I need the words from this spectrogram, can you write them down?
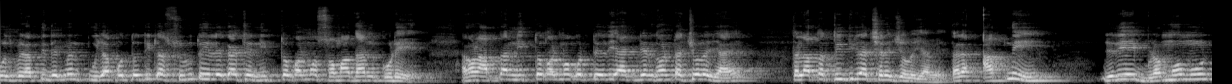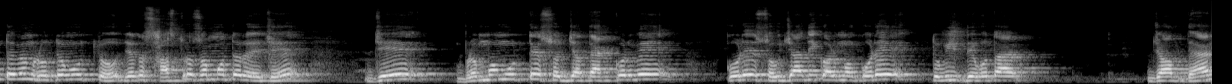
বসবেন, আপনি দেখবেন পূজা পদ্ধতিটা শুরুতেই লেখা আছে, নিত্যকর্ম সমাধান করে। এখন আপনার নিত্যকর্ম করতে যদি এক দেড় ঘণ্টা চলে যায়, তাহলে আপনার তৃতীয়টা ছেড়ে চলে যাবে। তাহলে আপনি যদি এই ব্রহ্ম মুহূর্ত এবং রৌদ্র মুহূর্ত যেহেতু শাস্ত্রসম্মত রয়েছে, যে ব্রহ্ম মুহূর্তে শয্যা ত্যাগ করবে করে, শৌচাদি কর্ম করে তুমি দেবতার জপ, ধ্যান,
